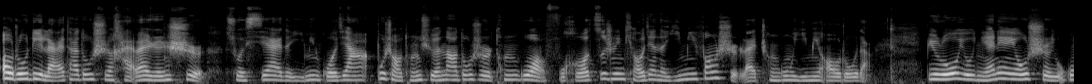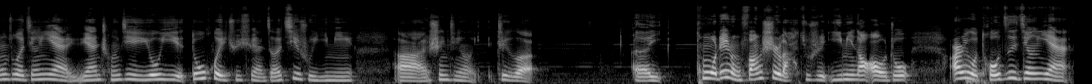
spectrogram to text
澳洲历来它都是海外人士所喜爱的移民国家，不少同学呢都是通过符合自身条件的移民方式来成功移民澳洲的。比如有年龄优势、有工作经验、语言成绩优异，都会去选择技术移民，啊，申请这个，呃，通过这种方式吧，就是移民到澳洲。而有投资经验，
